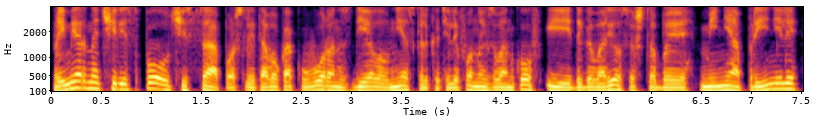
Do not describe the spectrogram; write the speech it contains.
Примерно через полчаса после того, как Уоррен сделал несколько телефонных звонков и договорился, чтобы меня приняли,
